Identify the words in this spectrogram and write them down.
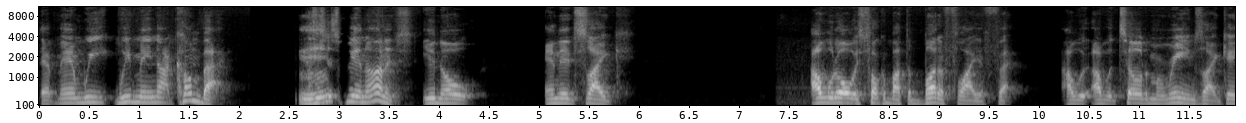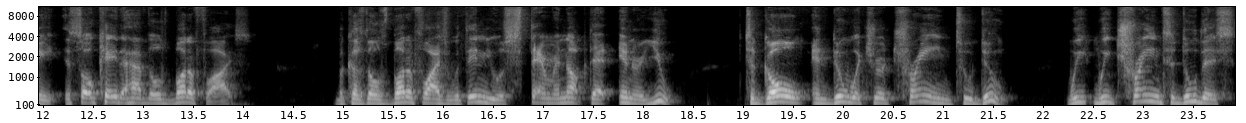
that man we we may not come back it's Mhm. just being honest, you know. And it's like I would always talk about the butterfly effect. I would I would tell the Marines like, hey, it's okay to have those butterflies because those butterflies within you are stirring up that inner you to go and do what you're trained to do. We we train to do this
